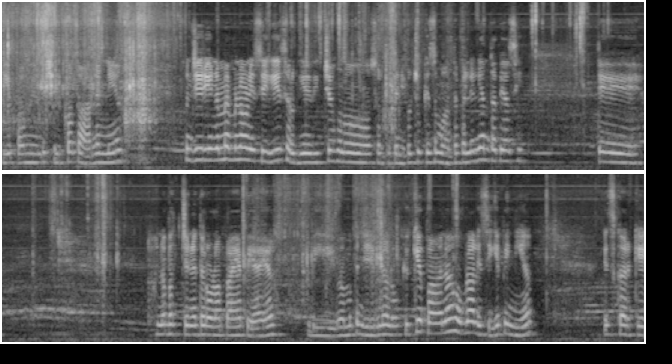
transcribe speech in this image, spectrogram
ਕਿ ਆਪਾਂ ਹੁਣ ਇਹਦੇ ਛਿਲਕਾ ਉਤਾਰ ਲੈਣੇ ਆ ਪੰਜੀਰੀ ਨਾ ਮੈਂ ਬਣਾਉਣੀ ਸੀਗੀ ਸਰਦੀਆਂ ਵਿੱਚ, ਹੁਣ ਸਰਦੀ ਤੇ ਨਿਕਲ ਚੁੱਕੇ, ਸਮਾਨ ਤਾਂ ਪਹਿਲੇ ਲਿਆਂਦਾ ਪਿਆ ਸੀ। ਤੇ ਹਨਾ ਬੱਚੇ ਨੇ ਤਾਂ ਰੌਲਾ ਪਾਇਆ ਪਿਆ ਆ ਵੀ ਮੰਮਾ ਪੰਜੀਰੀ ਬਣਾ ਲਓ, ਕਿਉਂਕਿ ਆਪਾਂ ਨਾ ਉਹ ਬਣਾ ਲਈ ਸੀਗੇ ਪਿੰਨੀਆਂ। ਇਸ ਕਰਕੇ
